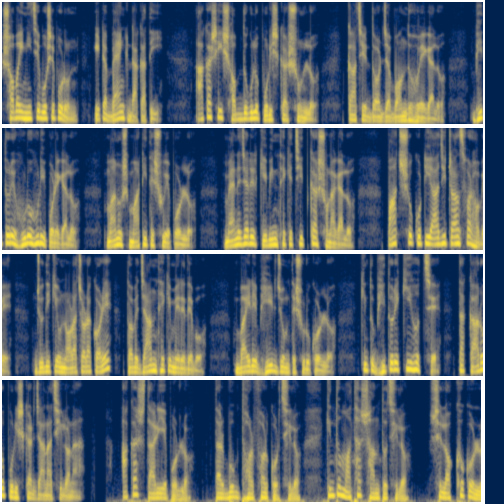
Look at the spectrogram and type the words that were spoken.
সবাই নিচে বসে পড়ুন, এটা ব্যাংক ডাকাতি। আকাশ এই শব্দগুলো পরিষ্কার শুনল। কাঁচের দরজা বন্ধ হয়ে গেল। ভিতরে হুড়োহুড়ি পড়ে গেল। মানুষ মাটিতে শুয়ে পড়ল। ম্যানেজারের কেবিন থেকে চিৎকার শোনা গেল। পাঁচশো কোটি আজই ট্রান্সফার হবে। যদি কেউ নড়াচড়া করে, তবে যান থেকে মেরে দেব। বাইরে ভিড় জমতে শুরু করল। কিন্তু ভিতরে কি হচ্ছে, তা কারও পরিষ্কার জানা ছিল না। আকাশ দাঁড়িয়ে পড়ল। তার বুক ধরফর করছিল, কিন্তু মাথা শান্ত ছিল। সে লক্ষ্য করল,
